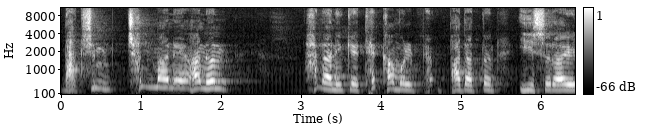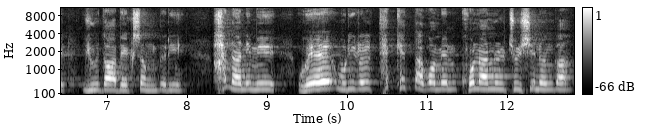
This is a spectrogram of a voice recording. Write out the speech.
낙심 천만해하는 하나님께 택함을 받았던 이스라엘 유다 백성들이 하나님이 왜 우리를 택했다고 하면 고난을 주시는가?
